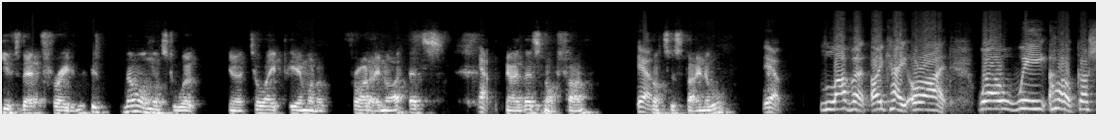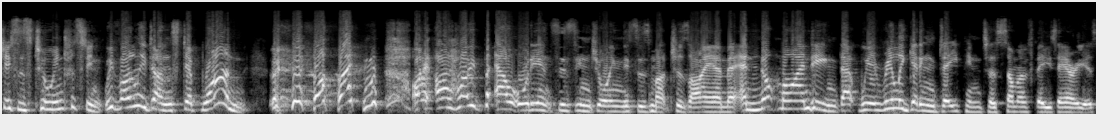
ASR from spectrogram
gives that freedom because no one wants to work you know till eight pm on a Friday night. That's yep. you know that's not fun. Yeah, not sustainable. Yeah. Love it. Okay. All right. Well, we, oh gosh, this is too interesting. We've only done step one. I, I, hope our audience is enjoying this as much as I am and not minding that we're really getting deep into some of these areas.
